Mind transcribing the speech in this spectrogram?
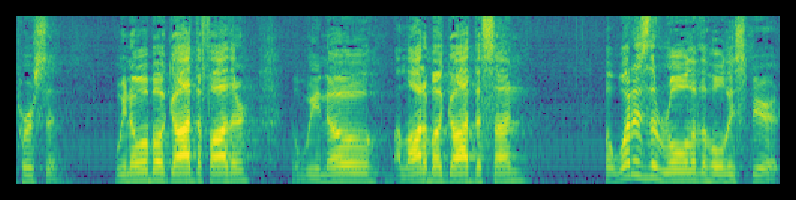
person. We know about God the Father, we know a lot about God the Son, but what is the role of the Holy Spirit?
